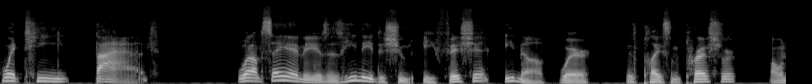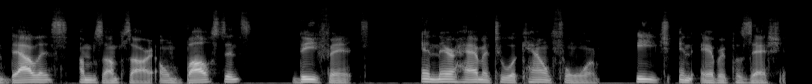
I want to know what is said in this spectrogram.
25. What I'm saying is, is he need to shoot efficient enough where he's placing pressure on Dallas. I'm, I'm sorry, on Boston's defense, and they're having to account for him each and every possession.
